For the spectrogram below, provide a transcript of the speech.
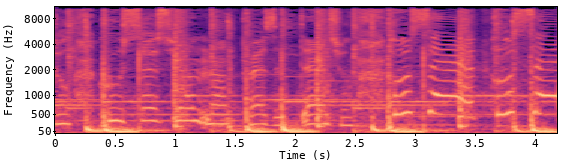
special? Who says you're not presidential? Who said, who said?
